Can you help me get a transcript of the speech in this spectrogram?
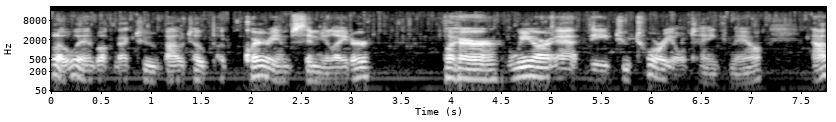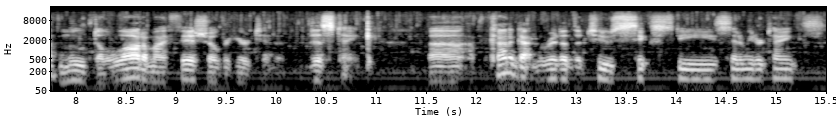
Hello and welcome back to Biotope Aquarium Simulator where we are at the tutorial tank now. I've moved a lot of my fish over here to this tank. Uh, I've kind of gotten rid of the two 60 centimeter tanks.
